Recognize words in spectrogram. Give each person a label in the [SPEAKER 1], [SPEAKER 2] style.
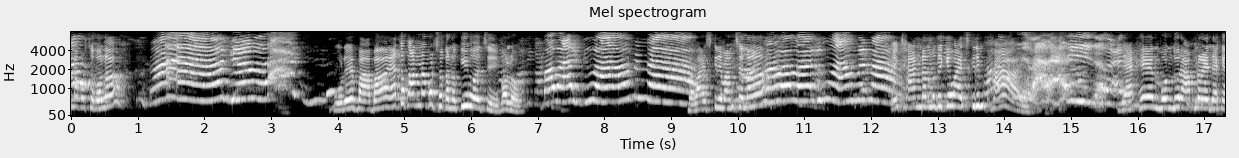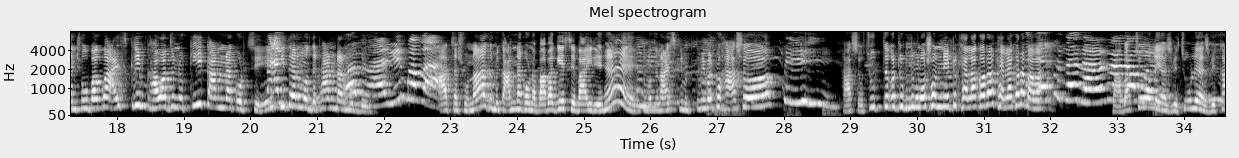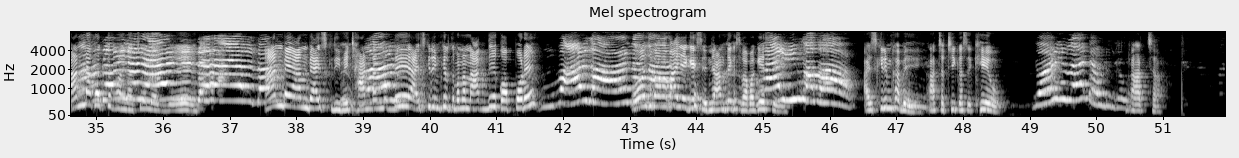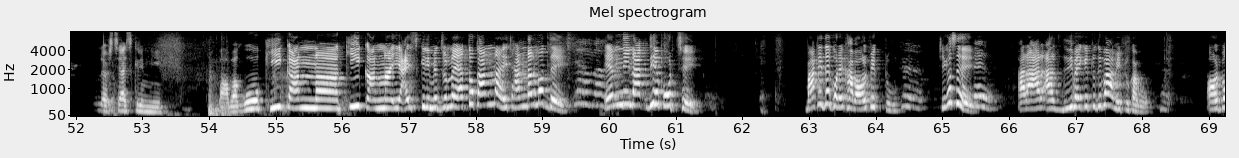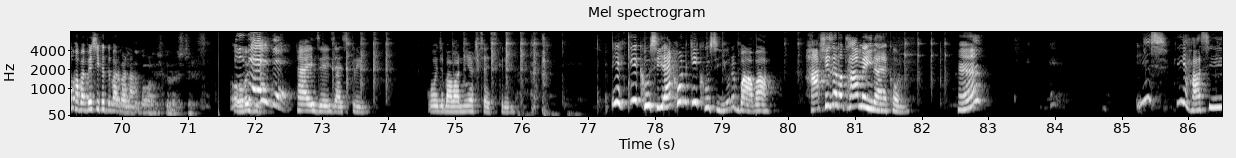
[SPEAKER 1] কান্না করছ, বলো? ওরে বাবা, এত কান্না করছ কেন? কি হয়েছে? বলো। বাবা, আইসক্রিম আনছে না? এই ঠান্ডার মধ্যে কেউ আইসক্রিম খায়? দেখেন বন্ধুরা, আপনারাই দেখেন সৌভাগ্য, আইসক্রিম খাওয়ার জন্য কি কান্না করছে এই শীতের মধ্যে, ঠান্ডার মধ্যে? আচ্ছা শোনা তুমি কান্না করো না বাবা গেছে বাইরে হ্যাঁ? তোমার জন্য আইসক্রিম তুমি এবার একটু হাসো। হাসো চুপ থেকে একটু তুমি লোশন নিয়ে একটু খেলা করো খেলা করো বাবা। বাবা চলে আসবে চলে আসবে কান্না করতে হয় না চলে আসবে। আনবে আনবে আইসক্রিম এই ঠান্ডার মধ্যে আইসক্রিম খেলে তোমার নাক দিয়ে কপ পরে ও যে বাবা বাইরে গেছে আনতে গেছে বাবা গেছে। আইসক্রিম খাবে? আচ্ছা ঠিক আছে খেও। আচ্ছা। চলে আসছে আইসক্রিম নিয়ে। বাবা গো কি কান্না কি কান্না এই আইসক্রিমের জন্য এত কান্না এই ঠান্ডার মধ্যে। এমনি নাক দিয়ে পড়ছে। বাটিতে করে খাবা অল্প একটু। ঠিক আছে? আর আর আর দিদিভাইকে একটু দিবা আমি একটু খাব। অল্প খাবা বেশি খেতে পারবা না। হ্যাঁ এই যে এই যে আইসক্রিম ওই যে বাবা নিয়ে আসছে আইসক্রিম কি খুশি এখন কি খুশি? ওরে বাবা হাসি যেন থামেই না এখন। হ্যাঁ? ইস কি হাসি।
